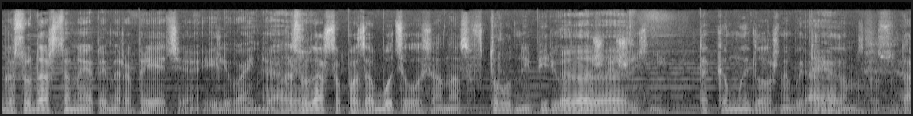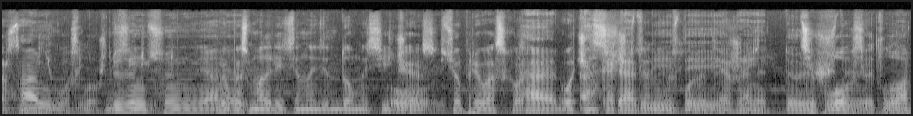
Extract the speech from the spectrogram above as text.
государственное это мероприятие или война. Государство позаботилось о нас в трудный период нашей жизни. Так и мы должны быть рядом с государством в его сложный период. Вы посмотрите на детдомы сейчас. Все превосходно. Очень качественные условия для жизни. Тепло, светло.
